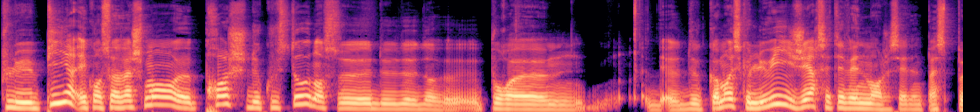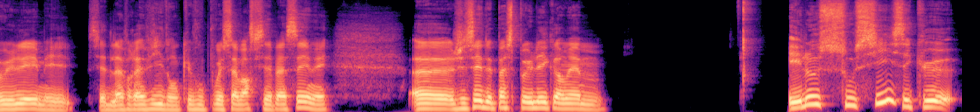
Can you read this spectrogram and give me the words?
plus pire et qu'on soit vachement euh, proche de Cousteau dans ce de, de, pour euh, de, comment est-ce que lui gère cet événement. J'essaie de ne pas spoiler, mais c'est de la vraie vie, donc vous pouvez savoir ce qui s'est passé, mais euh, j'essaie de pas spoiler quand même. Et le souci, c'est que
